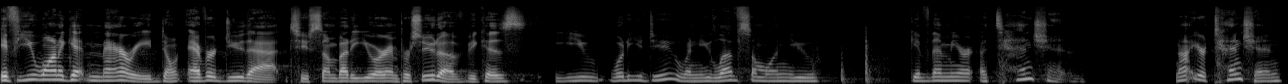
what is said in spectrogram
If you want to get married, don't ever do that to somebody you are in pursuit of because you what do you do when you love someone you give them your attention not your tension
